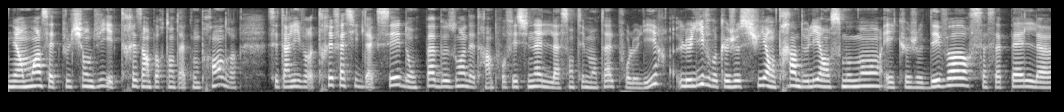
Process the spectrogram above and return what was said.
Néanmoins, cette pulsion de vie est très importante à comprendre. C'est un livre très facile d'accès, donc pas besoin d'être un professionnel de la santé mentale pour le lire. Le livre que je suis en train de lire en ce moment et que je dévore, ça s'appelle euh,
